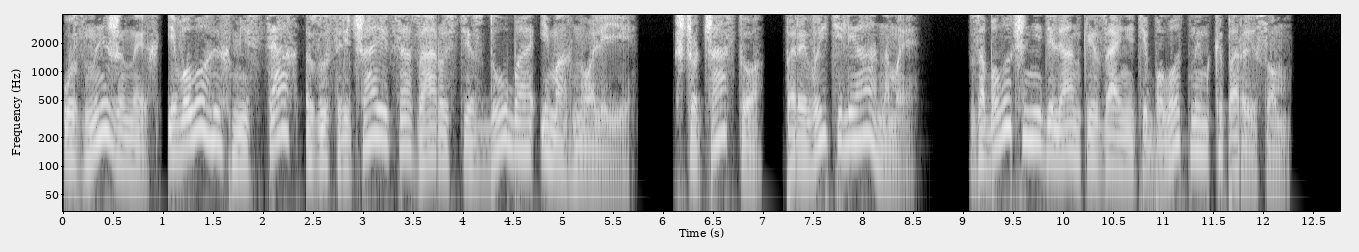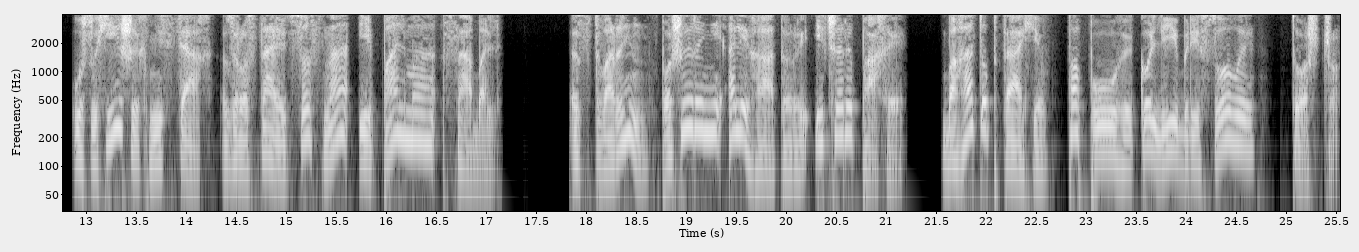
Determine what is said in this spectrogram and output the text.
У знижених і вологих місцях зустрічаються зарості з дуба і магнолії, що часто перевиті ліанами, заболочені ділянки зайняті болотним кипарисом. У сухіших місцях зростають сосна і пальма сабаль. З тварин поширені алігатори і черепахи, багато птахів, папуги, колібрі, сови тощо.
